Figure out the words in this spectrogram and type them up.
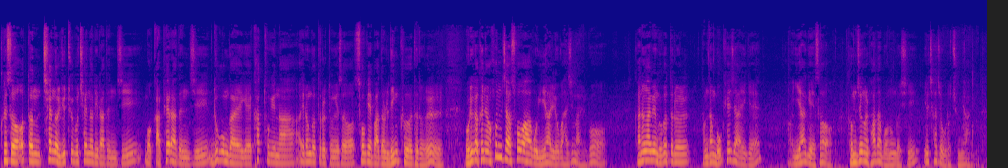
그래서 어떤 채널, 유튜브 채널이라든지, 뭐 카페라든지, 누군가에게 카톡이나 이런 것들을 통해서 소개받은 링크들을 우리가 그냥 혼자 소화하고 이해하려고 하지 말고, 가능하면 그것들을 담당 목회자에게 어, 이야기해서 검증을 받아보는 것이 1차적으로 중요합니다.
